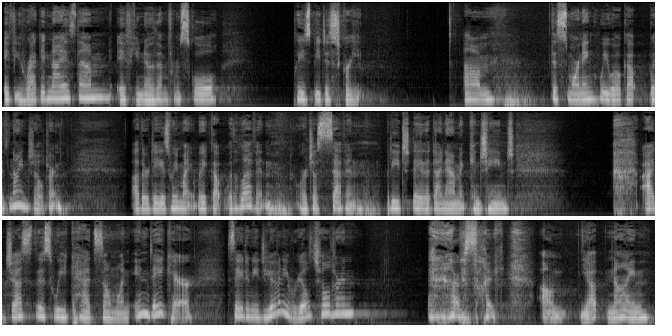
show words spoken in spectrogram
if you recognize them, if you know them from school, please be discreet. Um, this morning, we woke up with nine children. Other days, we might wake up with 11 or just seven, but each day the dynamic can change. I just this week had someone in daycare say to me, Do you have any real children? And I was like, um, Yep, nine.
